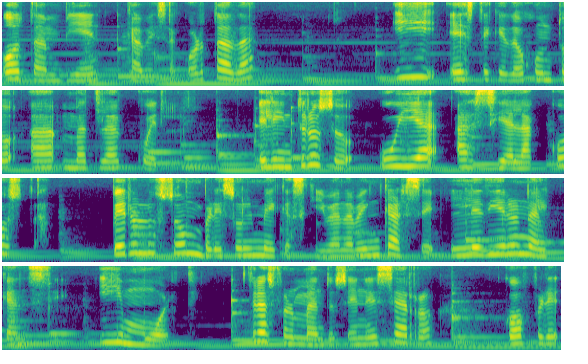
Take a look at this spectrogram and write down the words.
o también cabeza cortada, y este quedó junto a Matlacuetl. El intruso huía hacia la costa, pero los hombres olmecas que iban a vengarse le dieron alcance y muerte, transformándose en el cerro cofre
